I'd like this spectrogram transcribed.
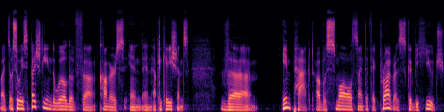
right? So so especially in the world of uh, commerce and, and applications the impact of a small scientific progress could be huge.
